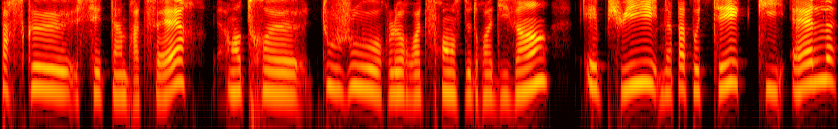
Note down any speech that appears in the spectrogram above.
Parce que c'est un bras de fer entre toujours le roi de France de droit divin et puis la papauté qui, elle,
